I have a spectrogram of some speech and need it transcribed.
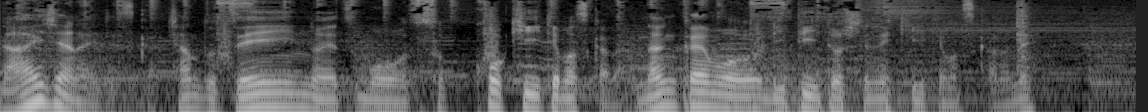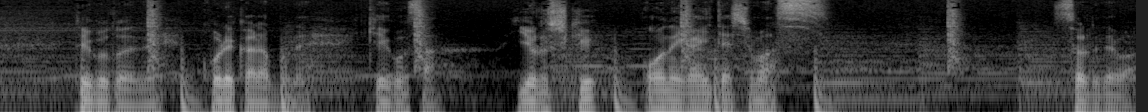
ないじゃないですか。ちゃんと全員のやつもう速攻聞いてますから、何回もリピートしてね、聞いてますからね。ということでね、これからもね、慶吾さん、よろしくお願いいたします。それでは。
